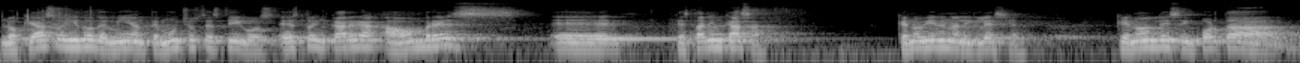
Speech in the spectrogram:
lo que has oído de mí ante muchos testigos, esto encarga a hombres eh, que están en casa, que no vienen a la iglesia, que no les importa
